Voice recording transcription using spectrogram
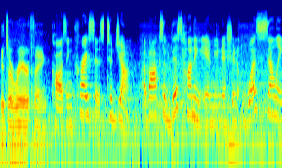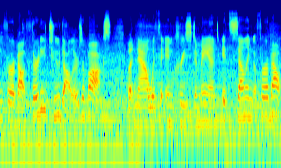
it's a rare thing. Causing prices to jump. A box of this hunting ammunition was selling for about $32 a box, but now with the increased demand, it's selling for about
